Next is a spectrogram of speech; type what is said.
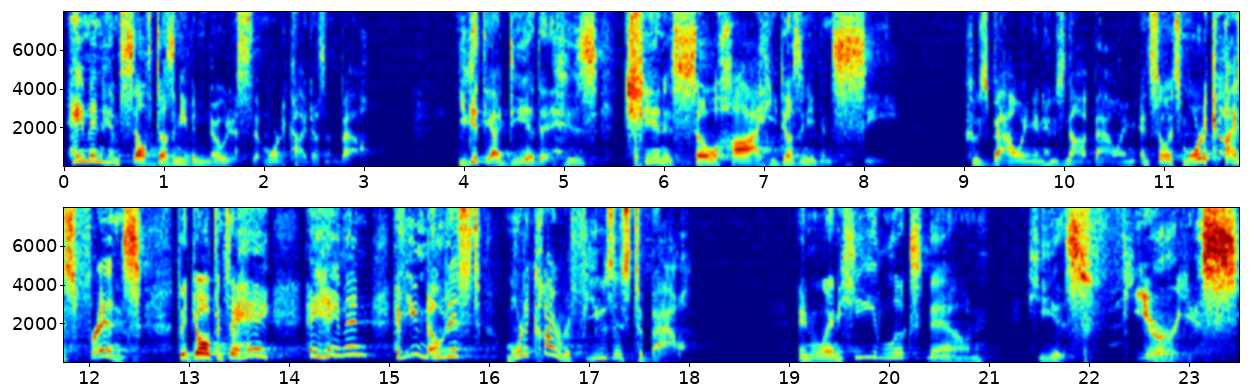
Haman himself doesn't even notice that Mordecai doesn't bow. You get the idea that his chin is so high, he doesn't even see who's bowing and who's not bowing. And so it's Mordecai's friends. They go up and say, Hey, hey, Haman, have you noticed Mordecai refuses to bow? And when he looks down, he is furious.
